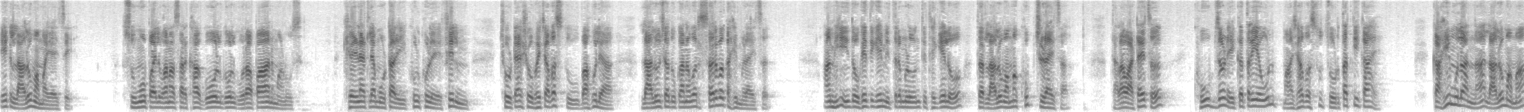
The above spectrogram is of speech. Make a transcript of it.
एक लालू मामा यायचे. सुमो पैलवानासारखा गोल गोल गोरापान माणूस. खेळण्यातल्या मोटारी खुळखुळे फिल्म छोट्या शोभेच्या वस्तू बाहुल्या लालूच्या दुकानावर सर्व काही मिळायचं. आम्ही दोघे तिघे मित्र मिळून तिथे गेलो तर लालू मामा खूप चिडायचा. त्याला वाटायचं खूप जण एकत्र येऊन माझ्या वस्तू चोरतात की काय? काही मुलांना लालू मामा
